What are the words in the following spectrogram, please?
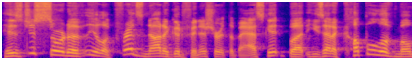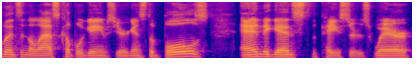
his just sort of you know, look, Fred's not a good finisher at the basket, but he's had a couple of moments in the last couple games here against the Bulls and against the Pacers where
